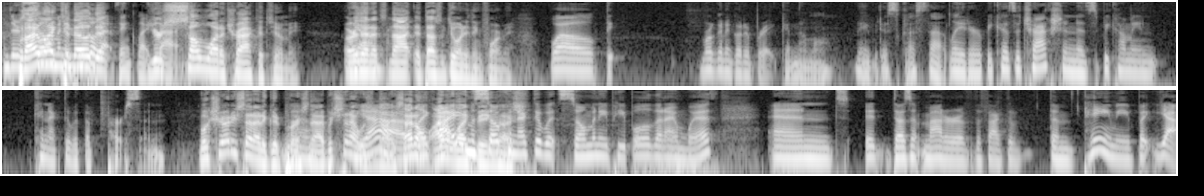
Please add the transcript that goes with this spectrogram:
There's but I like to know that, that like you're that. somewhat attracted to me, or then it's not. It doesn't do anything for me. Well, the, we're gonna go to break, and then we'll maybe discuss that later because attraction is becoming connected with the person. Well, she already said I had a good Yeah. personality, but she said I was yeah, nice. I don't. Like, I don't like am being so nice. connected with so many people that I'm with, and it doesn't matter of the fact of them paying me. But yeah,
